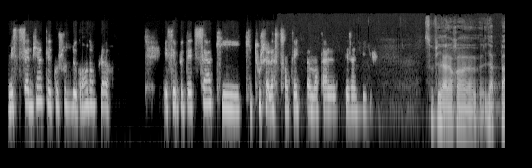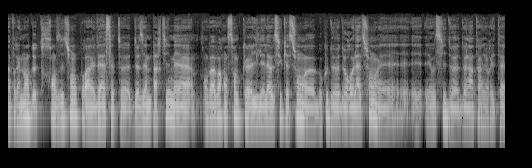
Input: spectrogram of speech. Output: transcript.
mais ça devient quelque chose de grande ampleur. Et c'est peut-être ça qui, touche à la santé mentale des individus. Sophie, alors il euh, n'y a pas vraiment de transition pour arriver à cette euh, deuxième partie, mais euh, on va voir ensemble qu'il est là aussi question beaucoup de, relations et, aussi de, l'intériorité.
